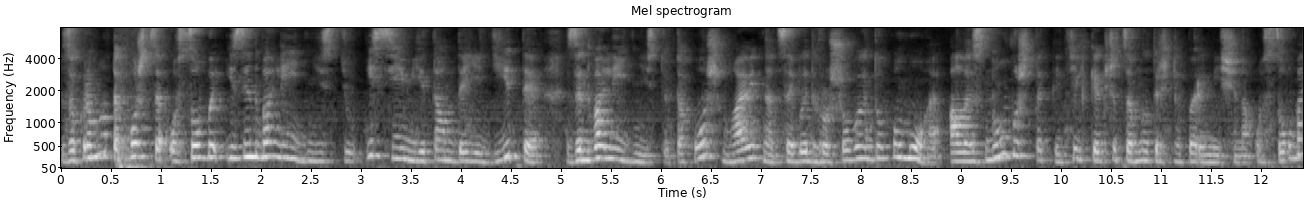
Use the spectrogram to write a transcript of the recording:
Зокрема, також це особи із інвалідністю, і сім'ї, там, де є діти з інвалідністю, також мають на цей вид грошової допомоги. Але знову ж таки, тільки якщо це внутрішньо переміщена особа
